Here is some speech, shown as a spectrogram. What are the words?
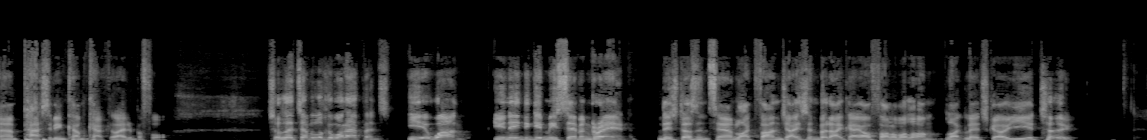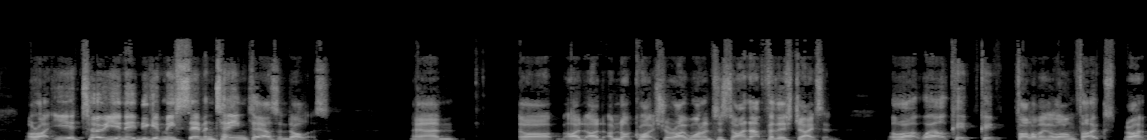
um, passive income calculated before. So let's have a look at what happens. Year one, you need to give me seven grand this doesn't sound like fun, Jason, but okay, I'll follow along. Like, let's go year two. All right, year two, you need to give me $17,000. Um, oh, I, am not quite sure I wanted to sign up for this, Jason. All right, well, keep keep following along, folks. Right,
